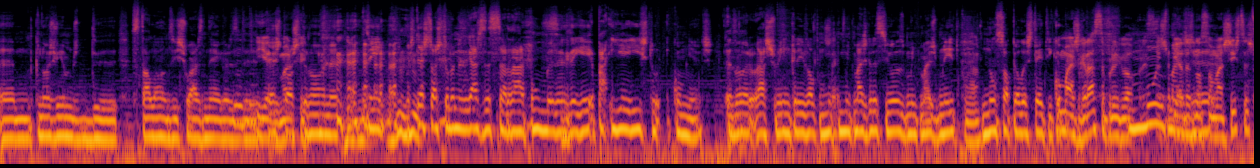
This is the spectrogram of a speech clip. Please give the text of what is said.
ehm, que nós víamos de Stallones e Schwarzeneggers de E testosterona, sim, mas testosterona de gajos a sardar, pumba, não quê. Pá, e é isto com mulheres. Adoro, acho incrível, muito, muito mais gracioso, muito mais bonito, Claro. não só pela estética. Com mais graça, por incrível que pareça, Muito as piadas não eh, são machistas.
